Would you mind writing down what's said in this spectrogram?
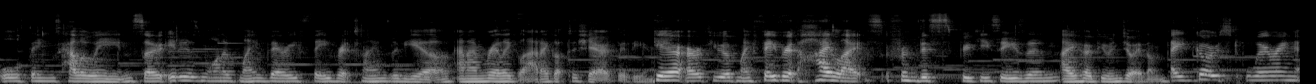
all things Halloween, so it is one of my very favorite times of year, and I'm really glad I got to share it with you. Here are a few of my favorite highlights from this spooky season. I hope you enjoy them Um, a ghost wearing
